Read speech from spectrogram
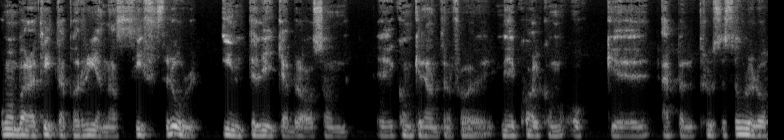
om man bara tittar på rena siffror, inte lika bra som Eh, konkurrenterna med Qualcomm och eh, Apple-processorer.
